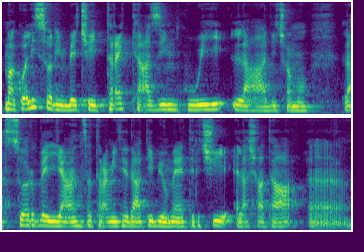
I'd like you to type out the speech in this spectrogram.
Ma quali sono invece i tre casi in cui la, diciamo, la sorveglianza tramite dati biometrici è lasciata, eh,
